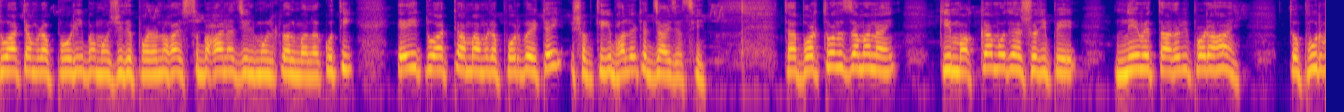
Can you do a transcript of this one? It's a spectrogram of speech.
দোয়াটা আমরা পড়ি বা মসজিদে পড়ানো হয় সুবাহানা জিল মুলকি আল মালাকুতি, এই দোয়াটা আমরা পড়ব, এটাই সবথেকে ভালো, এটা জায়জ আছে। তা বর্তমান জামানায় কি মক্কা মদিনা শরীফে নিয়মে তারাবি পড়া হয়? তো পূর্ব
